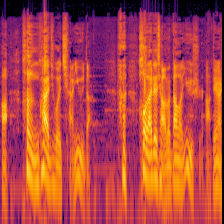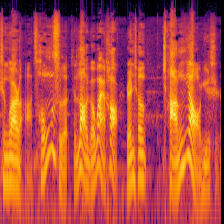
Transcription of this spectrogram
啊，很快就会痊愈的。后来这小子当了御史啊，别看升官了啊，从此就落了个外号，人称长尿御史。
